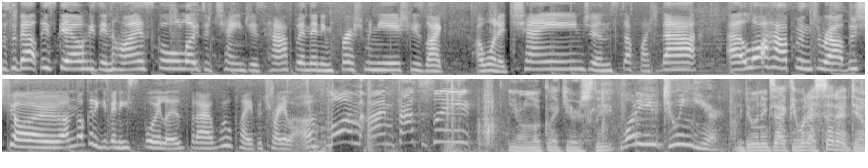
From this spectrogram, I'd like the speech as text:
So it's about this girl who's in high school. Loads of changes happen. Then in freshman year, she's like, I want to change and stuff like that. a lot happens throughout the show. I'm not going to give any spoilers, but I will play the trailer. Mom, I'm fast asleep. You don't look like you're asleep. What are you doing here? I'm doing exactly what I said I'd do.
